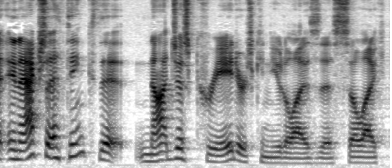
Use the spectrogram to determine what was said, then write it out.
and actually, I think that not just creators can utilize this. So, like,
